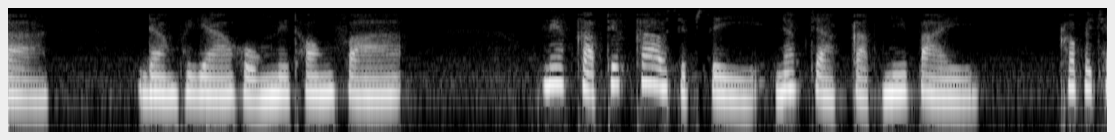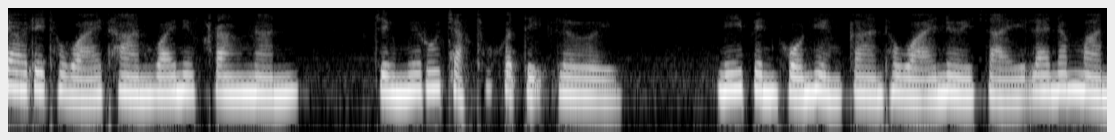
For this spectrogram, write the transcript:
กาศ ดังพญาหงในท้องฟ้า เนี่ยกลับที่เก้าสิบสี่นับจากกลับนี้ไปข้าพเจ้าได้ถวายทานไว้ในครั้งนั้น จึงไม่รู้จักทุกขติเลย นี้เป็นผลแห่งการถวายเนยใสและน้ำมัน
